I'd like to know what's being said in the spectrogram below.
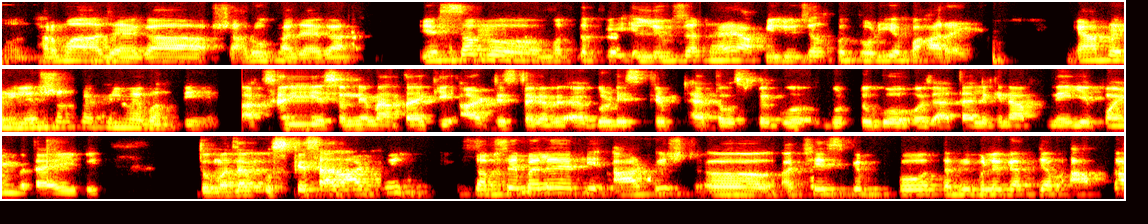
धर्मा आ जाएगा, शाहरुख आ जाएगा ये सब मतलब कि इल्यूजन है आप इल्यूजन को तोड़िए बाहर आइए। यहाँ पे रिलेशन पे फ़िल्में बनती है। अक्सर ये सुनने में आता है कि आर्टिस्ट अगर गुड स्क्रिप्ट है तो उस पर गुड टू गो हो जाता है लेकिन आपने ये पॉइंट बताया ये भी। तो मतलब उसके साथ आर्टिस्ट सबसे पहले कि आर्टिस्ट अच्छे स्क्रिप्ट को तभी बोलेगा जब आपका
